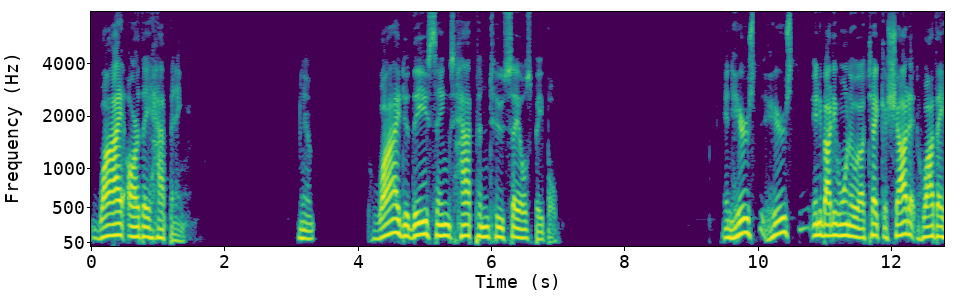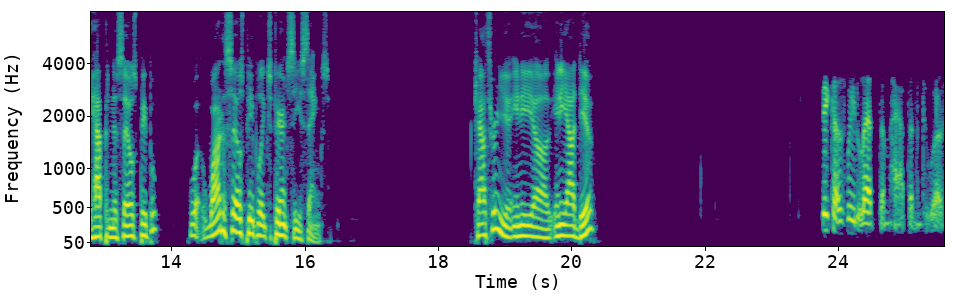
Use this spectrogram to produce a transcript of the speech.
why are they happening? You know, why do these things happen to salespeople? And here's here's anybody want to uh, take a shot at why they happen to salespeople? Why do salespeople experience these things? Catherine, you any uh, any idea? because we let them happen to us.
